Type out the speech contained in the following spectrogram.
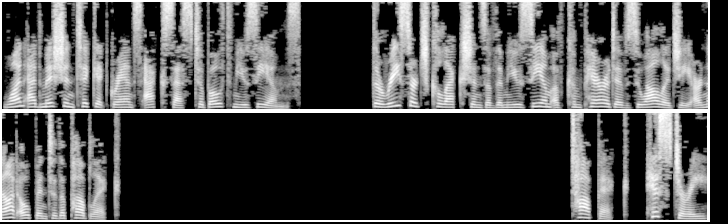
one admission ticket grants access to both museums. The research collections of the Museum of Comparative Zoology are not open to the public. History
